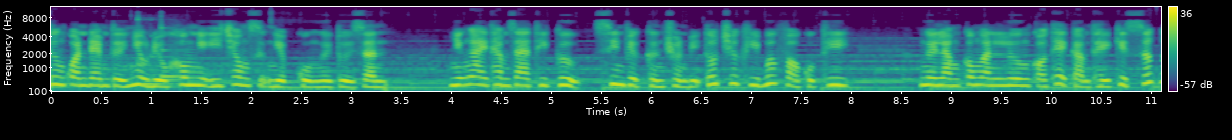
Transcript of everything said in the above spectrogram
Thương quan đem tới nhiều điều không như ý trong sự nghiệp của người tuổi dần. Những ai tham gia thi cử, xin việc cần chuẩn bị tốt trước khi bước vào cuộc thi. Người làm công ăn lương có thể cảm thấy kiệt sức,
